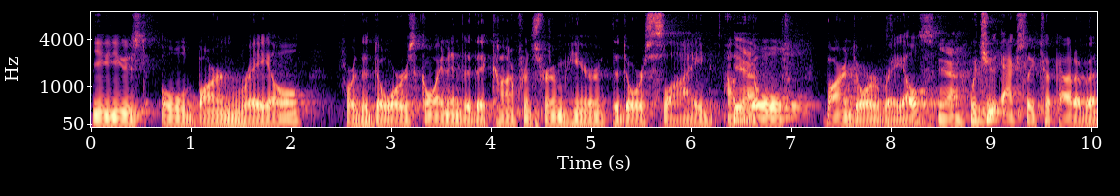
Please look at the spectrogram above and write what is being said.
You used old barn rail for the doors going into the conference room here. The doors slide on Yeah. the old barn door rails, Yeah. which you actually took out of a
